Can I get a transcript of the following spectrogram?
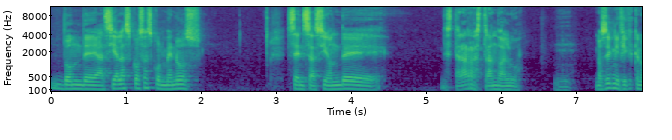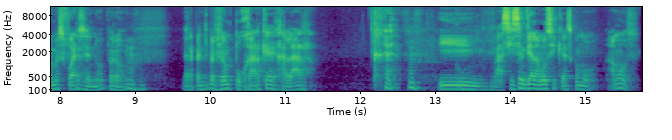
donde hacía las cosas con menos sensación de, estar arrastrando algo. No significa que no me esfuerce, ¿no? Pero de repente prefiero empujar que jalar. y así sentía la música, es como, vamos.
